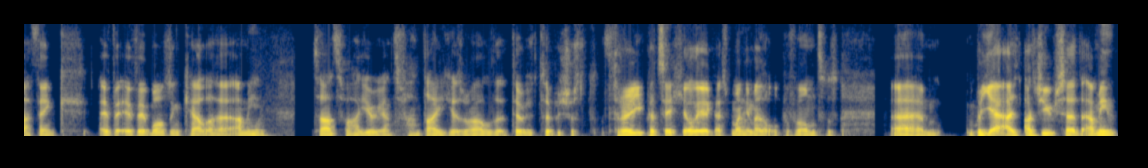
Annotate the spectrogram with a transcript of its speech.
I think if if it wasn't Kelleher, I mean, argue against Van Dijk as well. There was, there was just three particularly, I guess, monumental performances. Um, but yeah, as, as you said, I mean,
